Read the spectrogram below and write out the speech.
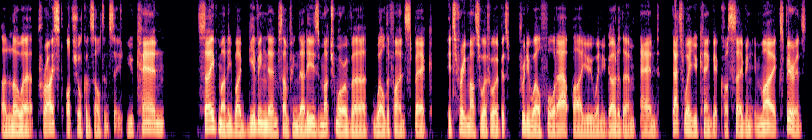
a lower priced offshore consultancy, you can save money by giving them something that is much more of a well defined spec. It's three months worth of work. It's pretty well thought out by you when you go to them. And that's where you can get cost saving, in my experience.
